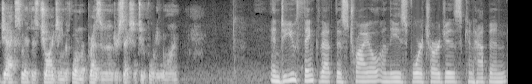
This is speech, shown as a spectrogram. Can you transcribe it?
Jack Smith is charging the former president under Section 241. And do you think that this trial on these four charges can happen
